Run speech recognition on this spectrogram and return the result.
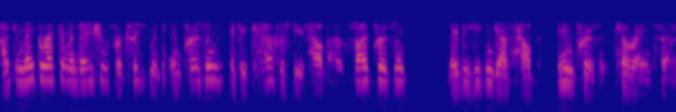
I can make a recommendation for treatment in prison. If he can't receive help outside prison, maybe he can get help in prison, Kilrain said.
